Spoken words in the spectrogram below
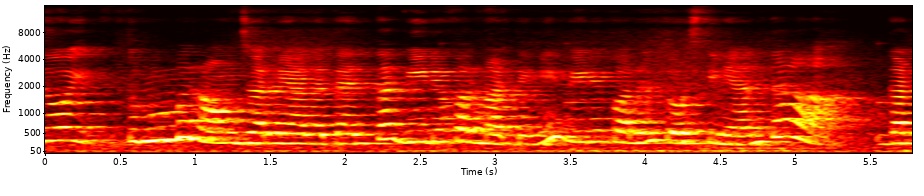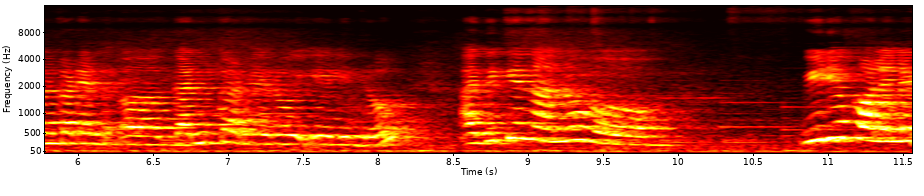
ಸೊ ತುಂಬಾ ಲಾಂಗ್ ಜರ್ನಿ ಆಗುತ್ತೆ ಅಂತ ವಿಡಿಯೋ ಕಾಲ್ ಮಾಡ್ತೀನಿ. ವಿಡಿಯೋ ಕಾಲಲ್ಲಿ ತೋರಿಸ್ತೀನಿ ಅಂತ ಗನ್ ಕಡೆ ಗನ್ ಕಡೆಯವರು ಹೇಳಿದ್ರು. ಅದಕ್ಕೆ ನಾನು ವಿಡಿಯೋ ಕಾಲಲ್ಲೇ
